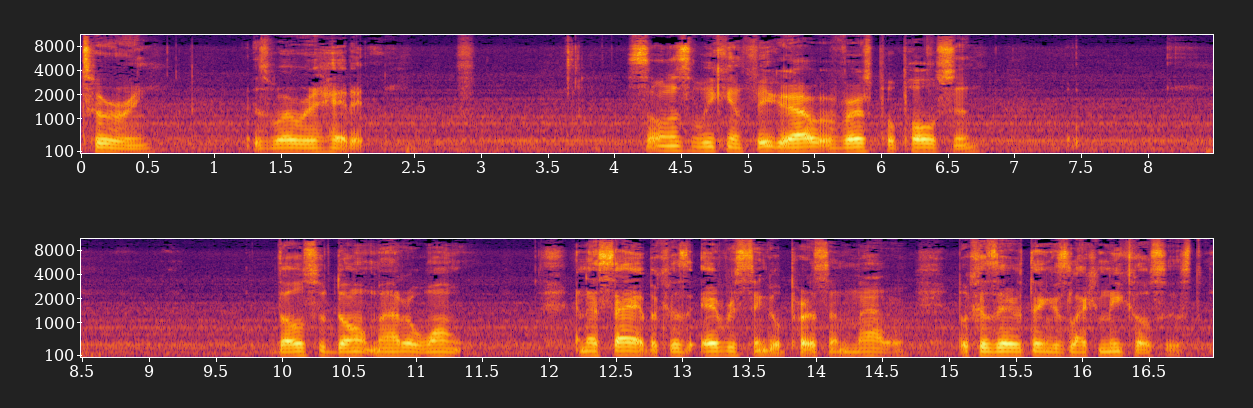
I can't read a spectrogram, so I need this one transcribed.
touring is where we're headed As soon as we can figure out reverse propulsion, those who don't matter won't. And that's sad because every single person matters because everything is like an ecosystem.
